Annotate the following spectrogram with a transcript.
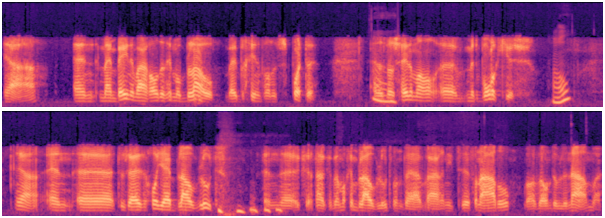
Ja. En mijn benen waren altijd helemaal blauw bij het begin van het sporten. En dat Oh. was helemaal eh, met wolkjes. Oh. Ja, en eh, toen zei ze, goh, jij hebt blauw bloed. en eh, ik zeg, nou, ik heb helemaal geen blauw bloed, want wij waren niet eh, van adel. We hadden wel een dubbele naam, maar...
